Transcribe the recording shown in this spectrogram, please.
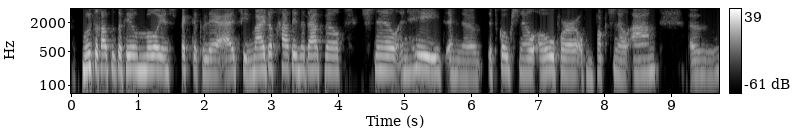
Het moet er altijd ook heel mooi en spectaculair uitzien. Maar dat gaat inderdaad wel snel en heet. En eh, het kookt snel over of het bakt snel aan. Ehm,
